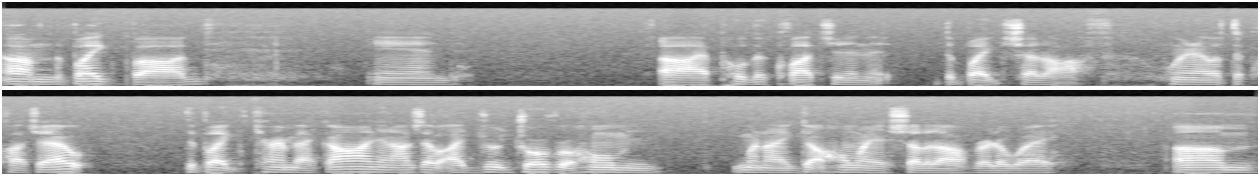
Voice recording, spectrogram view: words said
um, the bike bogged, and uh, I pulled the clutch in, and it, the bike shut off. When I let the clutch out, the bike turned back on, and I was I dro drove it home. And when I got home, I shut it off right away. Um,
